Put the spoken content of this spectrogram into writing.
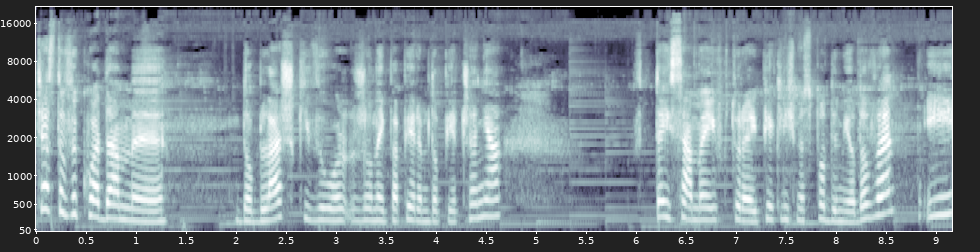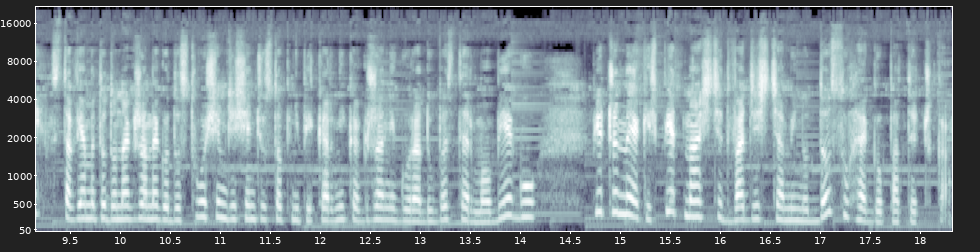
Ciasto wykładamy do blaszki wyłożonej papierem do pieczenia, w tej samej, w której piekliśmy spody miodowe i stawiamy to do nagrzanego do 180 stopni piekarnika, grzanie góra-dół bez termoobiegu. Pieczymy jakieś 15-20 minut do suchego patyczka.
